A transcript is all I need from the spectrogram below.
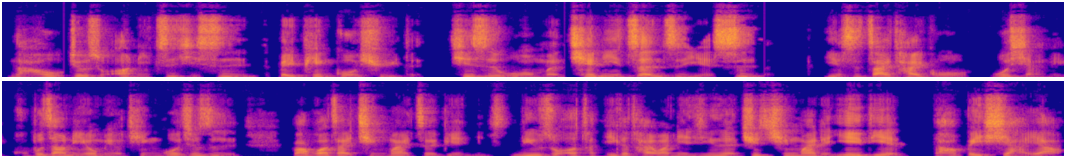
然后就说哦，你自己是被骗过去的。其实我们前一阵子也是，也是在泰国。我想你，我不知道你有没有听过，就是包括在清迈这边，例如说哦，他一个台湾年轻人去清迈的夜店，然后被下药，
